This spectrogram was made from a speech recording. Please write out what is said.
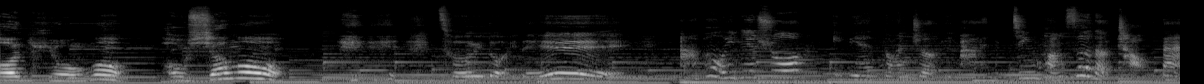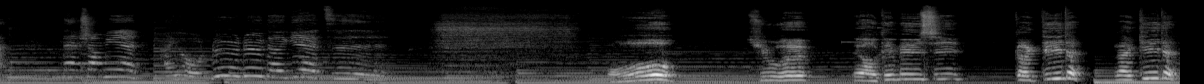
很香哦。好香哦！嘿嘿，猜对嘞。阿婆一边说，一边端着一盘金黄色的炒蛋，蛋上面还有绿绿的叶子。哦，就是两个米丝，我记得，我记得，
